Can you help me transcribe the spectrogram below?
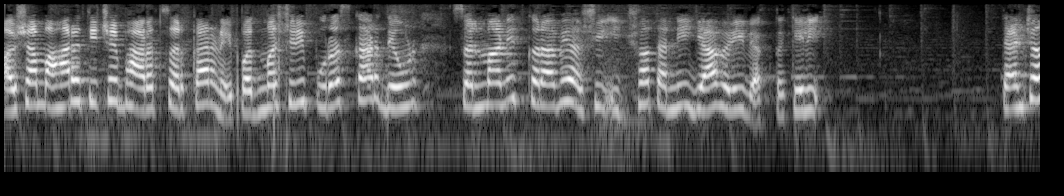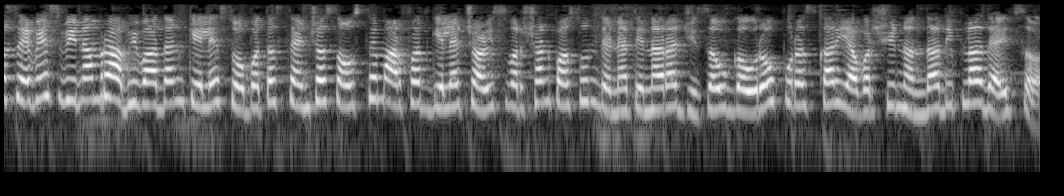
अशा महारथीचे भारत सरकारने पद्मश्री पुरस्कार देऊन सन्मानित करावे अशी इच्छा त्यांनी यावेळी व्यक्त केली. त्यांच्या सेवेस विनम्र अभिवादन केले. सोबतच त्यांच्या संस्थेमार्फत गेल्या चाळीस वर्षांपासून देण्यात येणारा जिजाऊ गौरव पुरस्कार यावर्षी नंदादीपला द्यायचं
